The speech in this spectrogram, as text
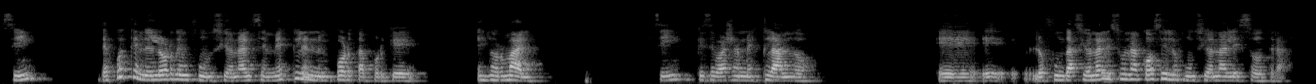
¿Sí? Después que en el orden funcional se mezclen, no importa porque es normal, ¿sí? Que se vayan mezclando. Eh, eh, lo fundacional es una cosa y lo funcional es otra.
